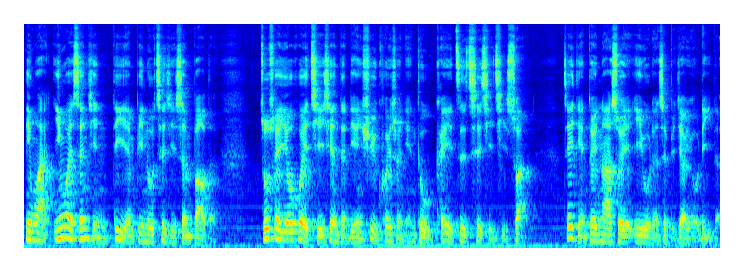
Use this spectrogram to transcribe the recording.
另外，因为申请递延并入次期申报的，租税优惠期限的连续亏损年度可以自次期起算，这一点对纳税义务人是比较有利的，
